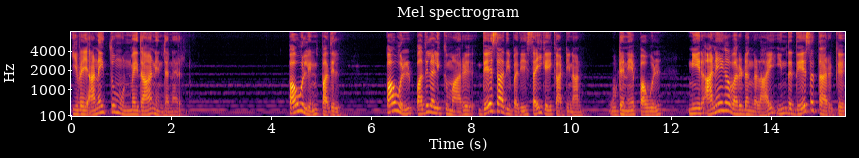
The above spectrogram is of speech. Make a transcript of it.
இவை அனைத்தும் உண்மைதான் என்றனர். பவுலின் பதில். பவுல் பதிலளிக்குமாறு தேசாதிபதி சைகை காட்டினான். உடனே பவுல் நீர் அநேக வருடங்களாய் இந்த தேசத்தாருக்கு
